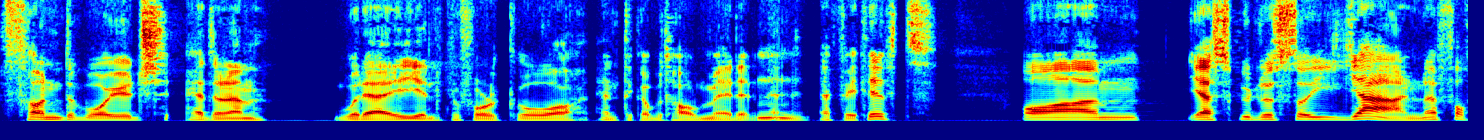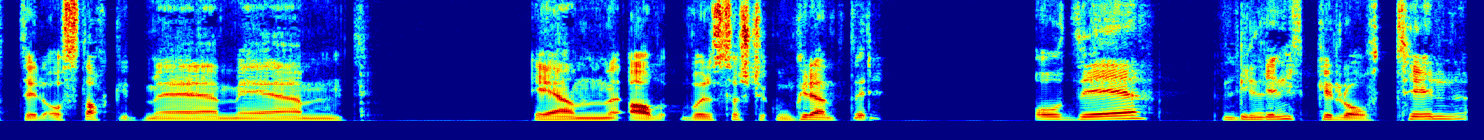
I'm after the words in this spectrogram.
Fund Voyage heter den, hvor jeg hjelper folk å hente kapital mer Mm. effektivt. Og um, jeg skulle så gjerne fått til å snakke med, med en av våre største konkurrenter. Og det fikk jeg ikke lov til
